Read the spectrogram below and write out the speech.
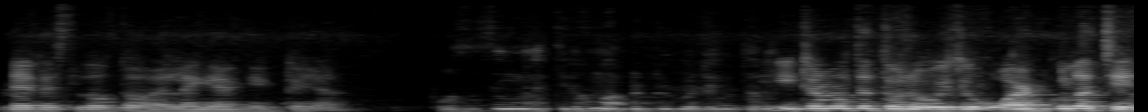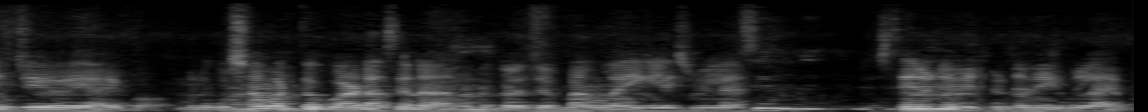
নেট স্লো তো হয় লাগে আর কি একটু ইয়া প্রসেসিং মানে এটার মধ্যে তোর ওই যে ওয়ার্ডগুলা চেঞ্জ হয়ে আইব। মনে কর সামান্য ওয়ার্ড আছে না মনে করো যে বাংলা ইংলিশ মিলে সিনোনিম ইন্টোনিম এগুলো আইব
